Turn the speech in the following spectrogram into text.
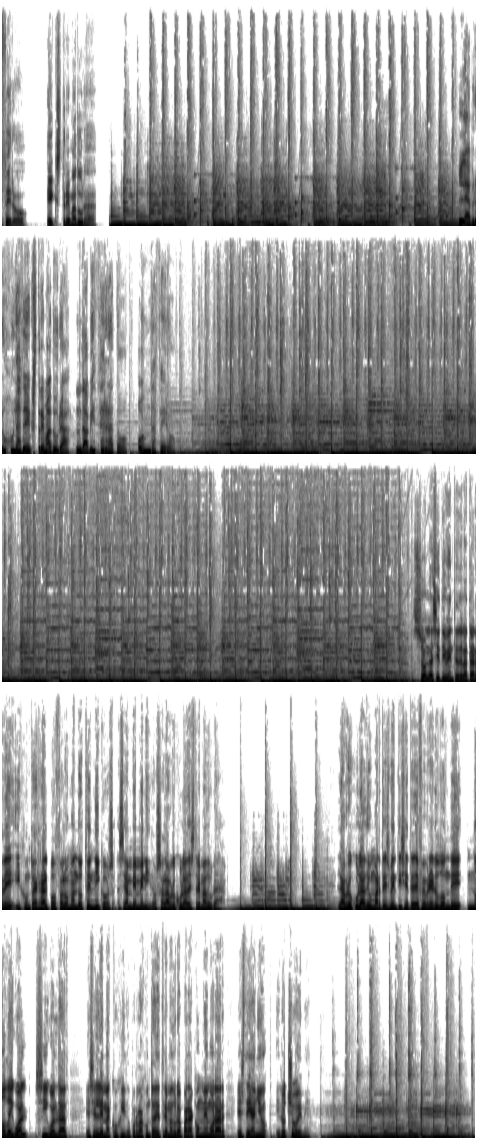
Cero. Extremadura. La brújula de Extremadura. David Cerrato. Onda Cero. Son las 7 y 20 de la tarde y junto a Israel Pozo, los mandos técnicos, sean bienvenidos a la Brújula de Extremadura. La brújula de un martes 27 de febrero donde no da igual, sí igualdad, es el lema escogido por la Junta de Extremadura para conmemorar este año el 8M.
